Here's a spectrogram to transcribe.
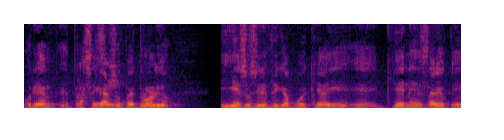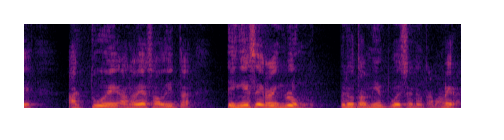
podrían eh, trasegar su petróleo, y eso significa pues, que, hay, eh, que es necesario que actúe Arabia Saudita en ese renglón, pero también puede ser de otra manera.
